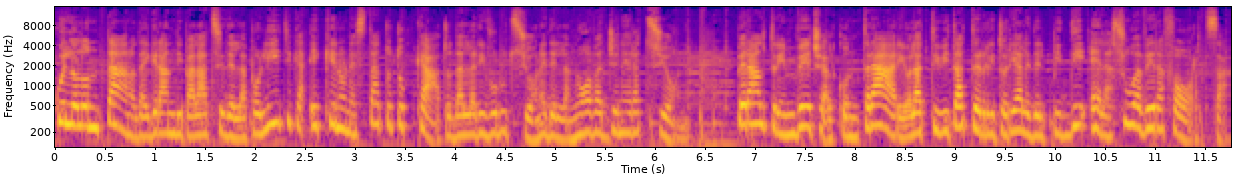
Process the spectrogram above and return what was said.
quello lontano dai grandi palazzi della politica e che non è stato toccato dalla rivoluzione della nuova generazione. Per altri invece, al contrario, l'attività territoriale del PD è la sua vera forza.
